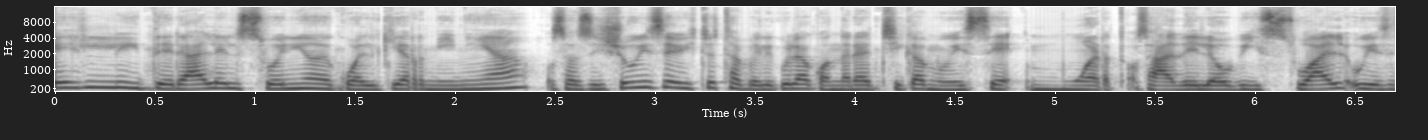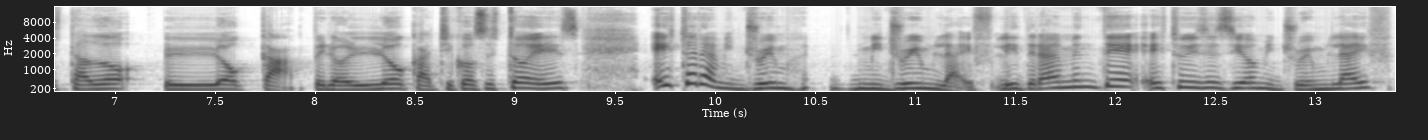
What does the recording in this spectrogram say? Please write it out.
es literal el sueño de cualquier niña. O sea, si yo hubiese visto esta película cuando era chica me hubiese muerto. O sea, de lo visual hubiese estado loca, pero loca, chicos. Esto es, esto era mi dream, mi dream life. Literalmente esto hubiese sido mi dream life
